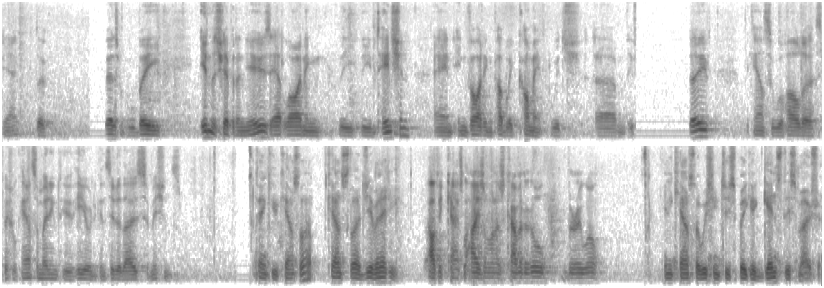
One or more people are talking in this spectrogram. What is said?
you know the advertisement will be in the Shepparton News outlining the, the intention and inviting public comment, which, um, if received, the council will hold a special council meeting to hear and consider those submissions. Thank you, councillor. Councillor Giovannetti. I think councillor Hazelman has covered it all very well. Any councillor wishing to speak against this motion?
